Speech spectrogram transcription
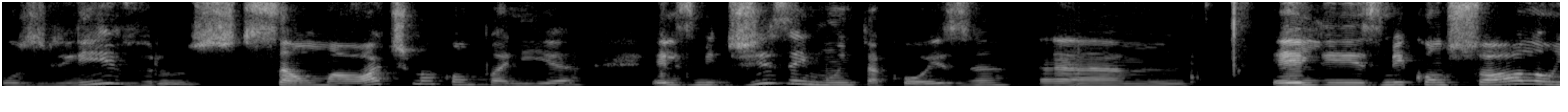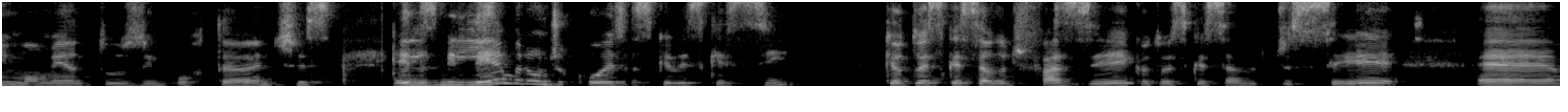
os livros são uma ótima companhia, eles me dizem muita coisa, um, eles me consolam em momentos importantes, eles me lembram de coisas que eu esqueci, que eu estou esquecendo de fazer, que eu estou esquecendo de ser, é,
